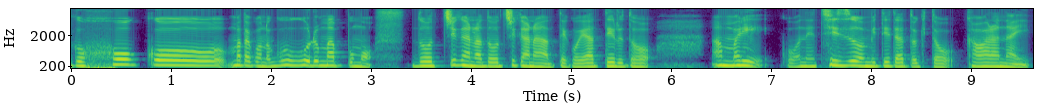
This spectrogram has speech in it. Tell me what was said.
局方向、またこの Google マップもどっちかなどっちかなってこうやってると、あんまりこうね、地図を見てた時と変わらない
